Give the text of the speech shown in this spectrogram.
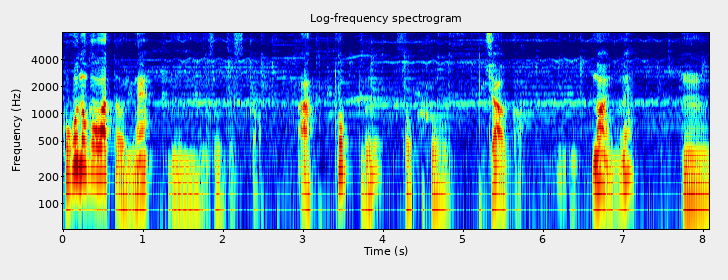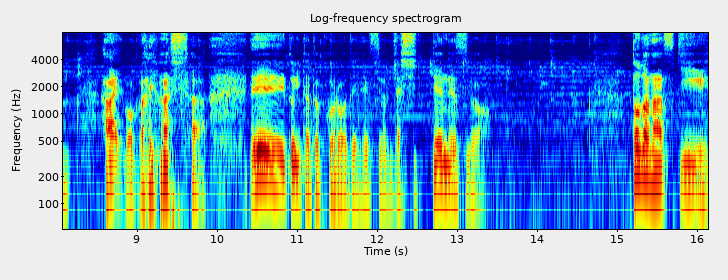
9日終わったのにね。うーん、そうですか。あ、トップ？速報ちゃうか。ないのね。うーん。はい、わかりました。えー、といったところでですよ。じゃあ失点ですよ。戸田夏樹。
